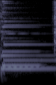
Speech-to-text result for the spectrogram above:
you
